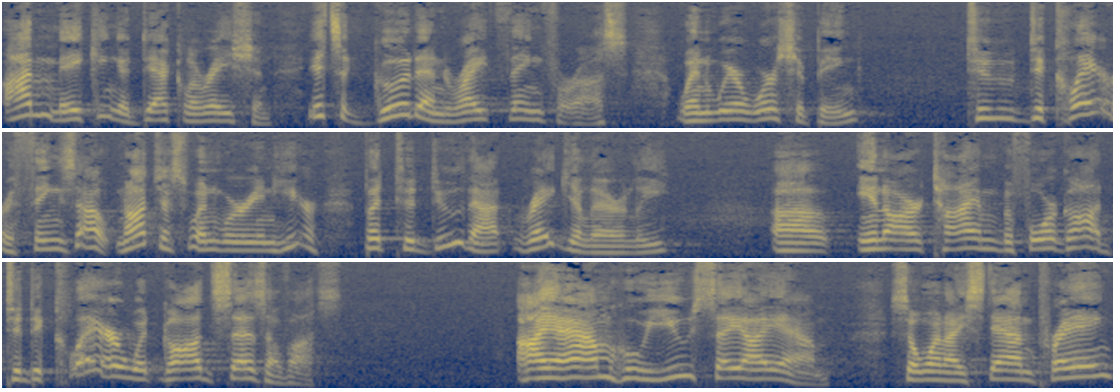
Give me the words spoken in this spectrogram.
I'm making a declaration. It's a good and right thing for us when we're worshiping to declare things out, not just when we're in here, but to do that regularly uh, in our time before God to declare what God says of us. I am who you say I am. So when I stand praying,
